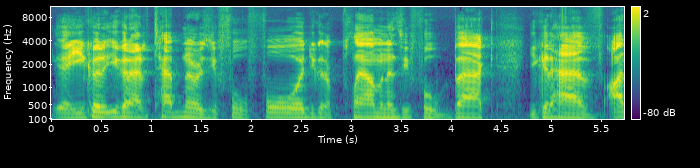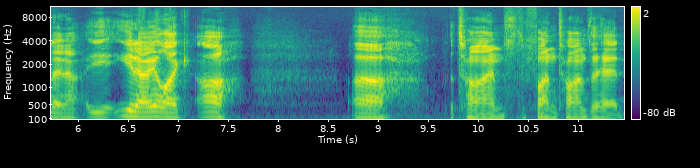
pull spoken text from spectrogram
Yeah, you could you could have Tabner as your full forward. You could have Plowman as your full back. You could have I don't know. You, you know, like oh, uh, the times, the fun times ahead.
